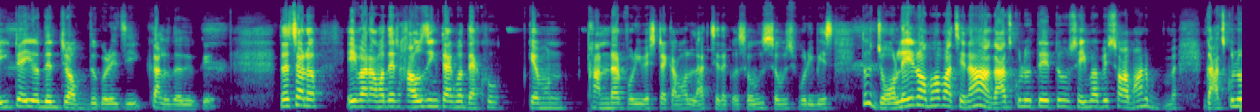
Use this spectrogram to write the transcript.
এইটাই ওদের জব্দ করেছি কালু দাদুকে। তা চলো, এবার আমাদের হাউজিংটা একবার দেখো। কেমন ঠান্ডার পরিবেশটা কেমন লাগছে? দেখো, সবুজ সবুজ পরিবেশ। তো জলের অভাব আছে না? গাছগুলোতে তো সেইভাবে সব আমার গাছগুলো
